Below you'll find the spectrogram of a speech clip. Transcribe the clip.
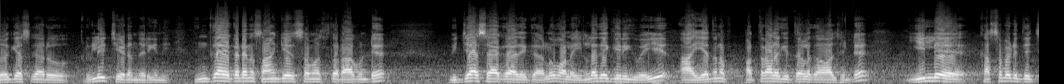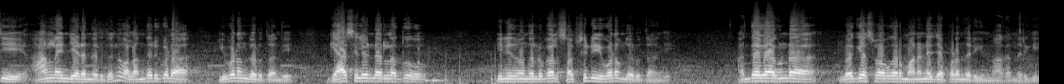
లోకేష్ గారు రిలీజ్ చేయడం జరిగింది. ఇంకా ఎక్కడైనా సాంకేతిక సమస్యతో రాకుంటే విద్యాశాఖ అధికారులు వాళ్ళ ఇళ్ళ దగ్గరికి పోయి ఆ ఏదైనా పత్రాల గిత్రాలు కావాల్సి ఉంటే వీళ్ళే కష్టపడి తెచ్చి ఆన్లైన్ చేయడం జరుగుతుంది. వాళ్ళందరికీ కూడా ఇవ్వడం జరుగుతుంది. గ్యాస్ సిలిండర్లకు ఎనిమిది వందల రూపాయలు సబ్సిడీ ఇవ్వడం జరుగుతుంది. అంతేకాకుండా లోకేష్ బాబు గారు మననే చెప్పడం జరిగింది మాకందరికీ.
